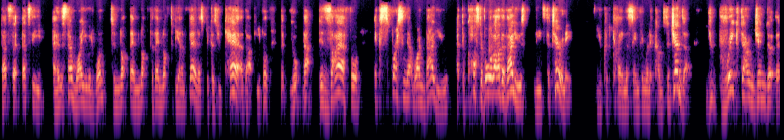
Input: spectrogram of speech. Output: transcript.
That's the that's the I understand why you would want to not them not for them not to be unfairness because you care about people, but your that desire for expressing that one value at the cost of all other values leads to tyranny. You could claim the same thing when it comes to gender. You break down gender, uh,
